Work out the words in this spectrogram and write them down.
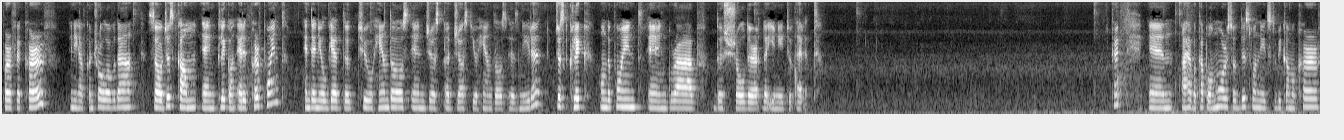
perfect curve. And you have control over that. So just come and click on edit curve point and then you'll get the two handles and just adjust your handles as needed. Just click on the point and grab the shoulder that you need to edit. Okay, and I have a couple more, so this one needs to become a curve.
